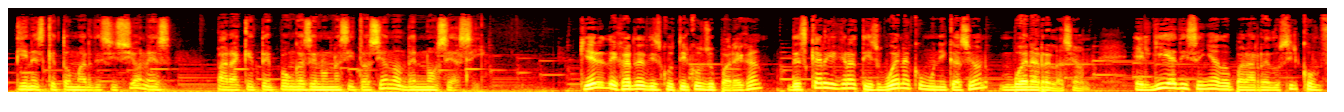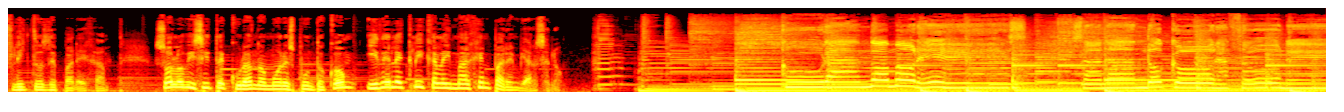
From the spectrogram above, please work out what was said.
tienes que tomar decisiones para que te pongas en una situación donde no sea así. ¿Quiere dejar de discutir con su pareja? Descargue gratis Buena Comunicación, Buena Relación el guía diseñado para reducir conflictos de pareja. Solo visite curandoamores.com y dele clic a la imagen para enviárselo. Curando amores, sanando corazones.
